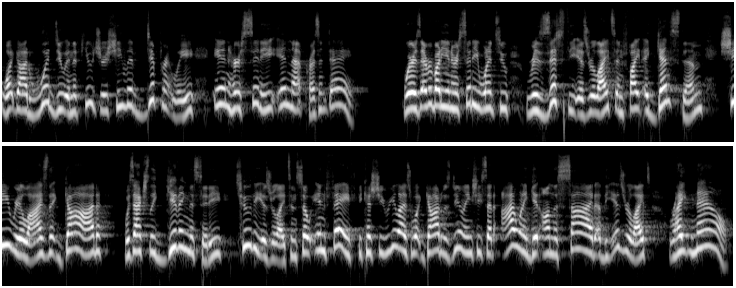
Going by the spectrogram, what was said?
what God would do in the future, she lived differently in her city in that present day. Whereas everybody in her city wanted to resist the Israelites and fight against them, she realized that God was actually giving the city to the Israelites. And so in faith, because she realized what God was doing, she said, I want to get on the side of the Israelites right now.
